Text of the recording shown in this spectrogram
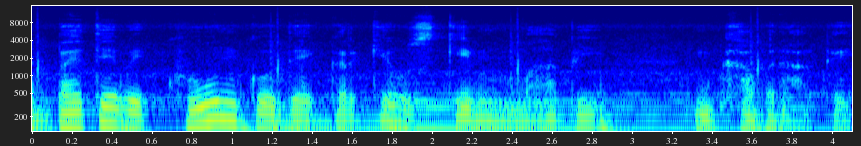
बहते हुए खून को देख करके उसकी माँ भी घबरा गई।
